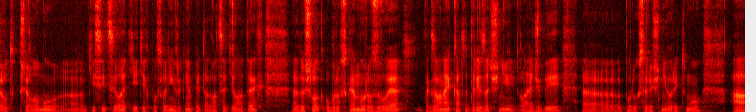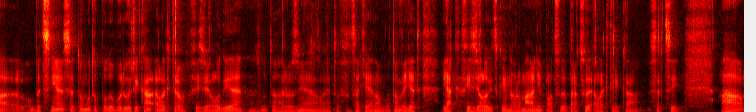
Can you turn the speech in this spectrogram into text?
eh, od přelomu eh, tisíciletí těch posledních, řekněme, 25 letech, eh, došlo k obrovskému rozvoje takzvané kateterizační léčby poruch srdečního rytmu a obecně se tomuto podoboru říká elektrofyziologie. Zní to hrozně, ale je to v podstatě jenom o tom vědět, jak fyziologicky normálně pracuje, pracuje elektrika v srdci. A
